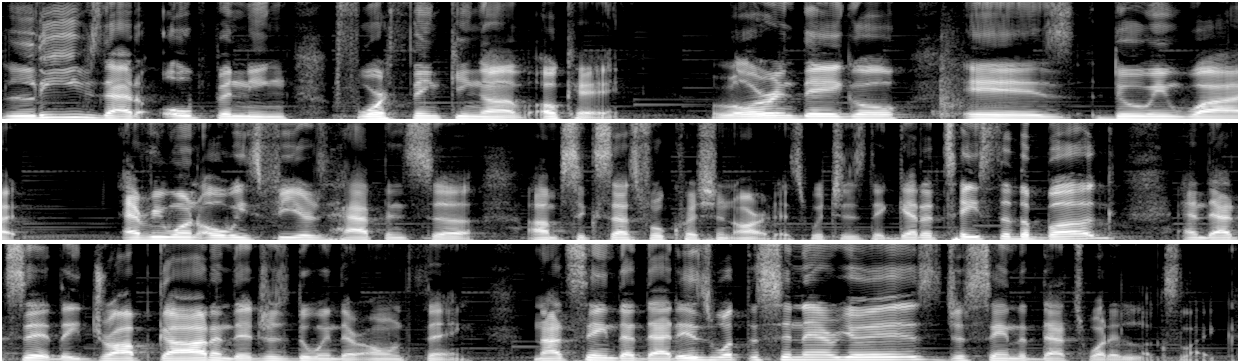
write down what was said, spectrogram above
leaves that opening for thinking of, okay, Lauren Daigle is doing what everyone always fears happens to um, successful Christian artists, which is they get a taste of the bug and that's it. They drop God and they're just doing their own thing. Not saying that that is what the scenario is, just saying that that's what it looks like.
